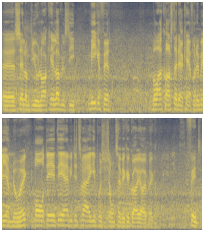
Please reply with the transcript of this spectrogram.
Øh, selvom de jo nok hellere vil sige, mega fedt. Hvor meget koster det, og kan jeg få det med hjem nu? Ikke? Hvor det, det er vi desværre ikke i position til, at vi kan gøre i øjeblikket. Fedt.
